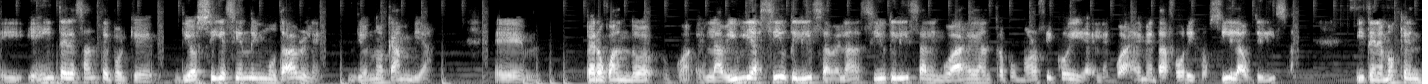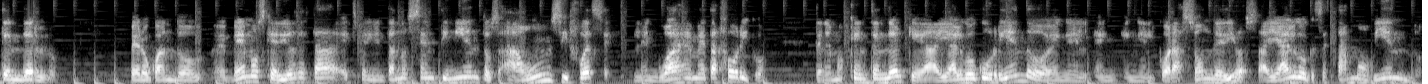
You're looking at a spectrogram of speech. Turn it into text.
Y, y es interesante porque Dios sigue siendo inmutable, Dios no cambia. Pero cuando la Biblia sí utiliza, ¿verdad? Sí utiliza el lenguaje antropomórfico y el lenguaje metafórico, sí la utiliza. Y tenemos que entenderlo. Pero cuando eh, vemos que Dios está experimentando sentimientos, aun si fuese lenguaje metafórico, tenemos que entender que hay algo ocurriendo en el, en el corazón de Dios, hay algo que se está moviendo.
